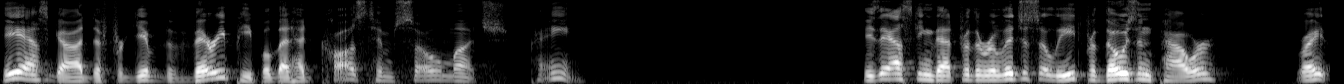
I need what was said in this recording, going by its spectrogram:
He asked God to forgive the very people that had caused him so much pain. He's asking that for the religious elite, for those in power, right,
